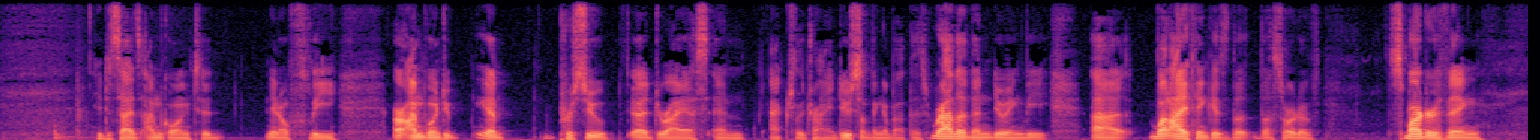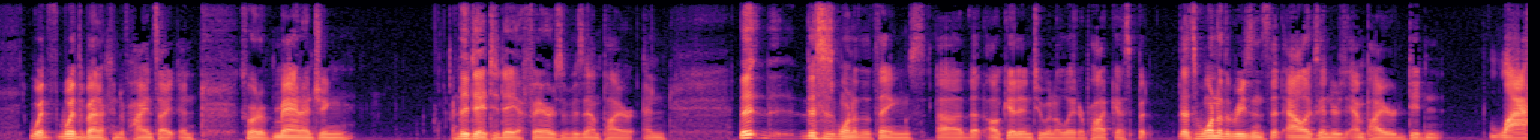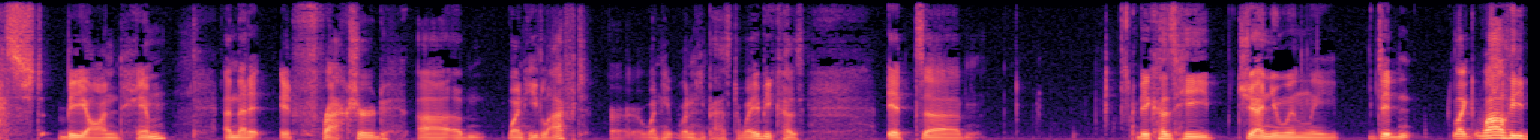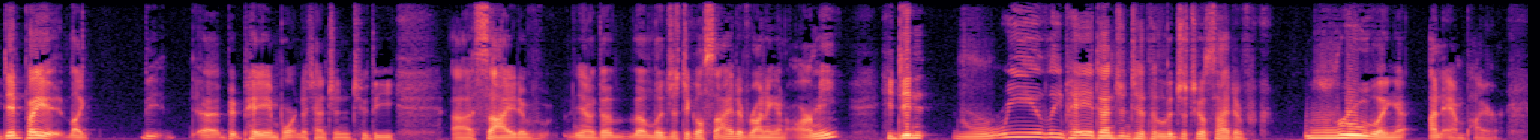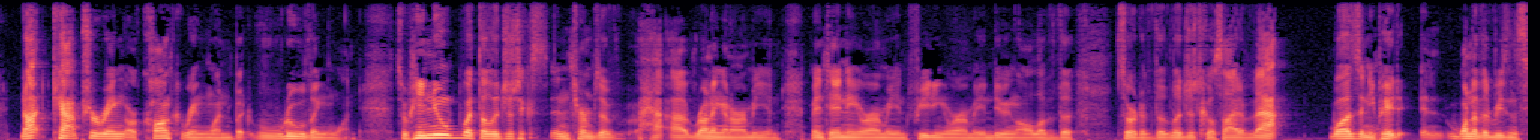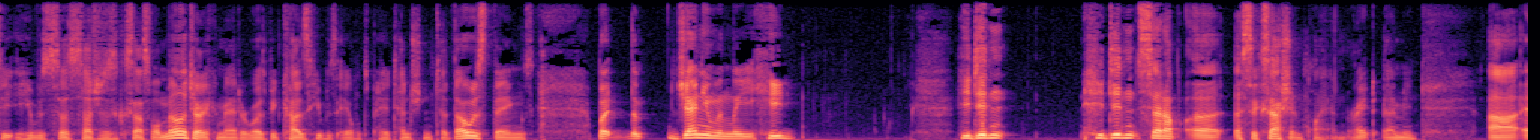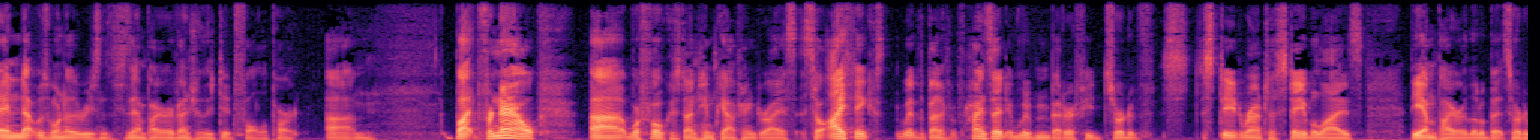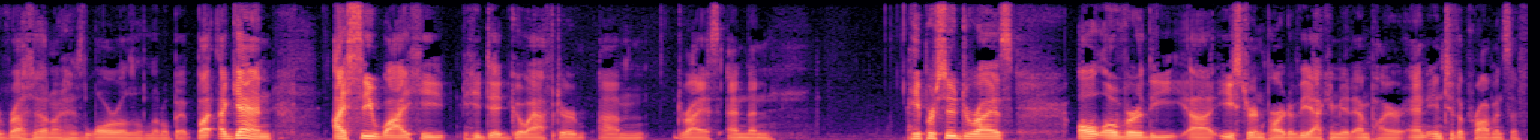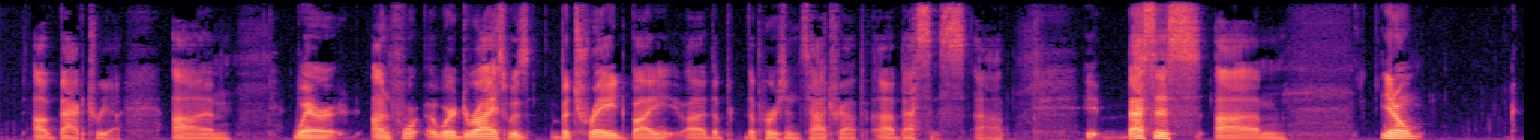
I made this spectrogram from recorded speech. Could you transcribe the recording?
He decides I'm going to, you know, flee, or I'm going to you know, pursue uh, Darius and actually try and do something about this, rather than doing the uh, what I think is the the sort of smarter thing with with the benefit of hindsight and sort of managing the day to day affairs of his empire. And th- this is one of the things uh, that I'll get into in a later podcast. But that's one of the reasons that Alexander's empire didn't last beyond him, and that it it fractured uh, when he left or when he when he passed away because it uh, because he genuinely didn't like while he did pay like the uh, pay important attention to the uh, side of you know the the logistical side of running an army. He didn't really pay attention to the logistical side of ruling an empire, not capturing or conquering one, but ruling one. So he knew what the logistics in terms of uh, running an army and maintaining your army and feeding your army and doing all of the sort of the logistical side of that was and he paid and one of the reasons he, he was such a successful military commander was because he was able to pay attention to those things but the, genuinely he he didn't he didn't set up a, a succession plan, right? I mean, uh, and that was one of the reasons his empire eventually did fall apart. Um, but for now, uh, we're focused on him capturing Darius. So I think, with the benefit of hindsight, it would have been better if he'd sort of stayed around to stabilize the empire a little bit, sort of rested on his laurels a little bit. But again, I see why he he did go after um, Darius, and then he pursued Darius all over the uh, eastern part of the Achaemenid Empire and into the province of, of Bactria, um, where unfor- where Darius was betrayed by uh, the the Persian satrap uh, Bessus. Uh, Bessus, um, you know,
